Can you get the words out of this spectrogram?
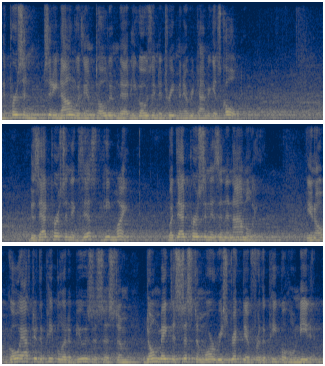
the person sitting down with him told him that he goes into treatment every time it gets cold. Does that person exist? He might. But that person is an anomaly. You know, go after the people that abuse the system. Don't make the system more restrictive for the people who need it.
